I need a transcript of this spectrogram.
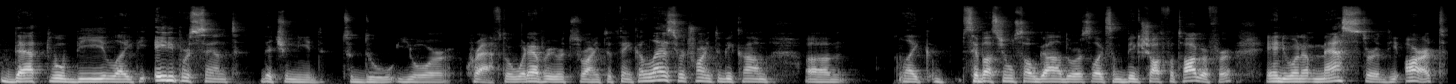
That will be like the 80% that you need to do your craft or whatever you're trying to think, unless you're trying to become um, like Sebastian Salgado or like some big shot photographer and you want to master the art,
